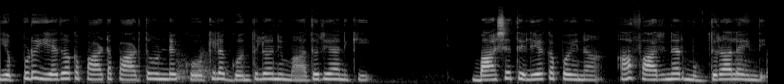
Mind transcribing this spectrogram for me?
ఎప్పుడు ఏదో ఒక పాట పాడుతూ ఉండే కోకిల గొంతులోని మాధుర్యానికి భాష తెలియకపోయినా ఆ ఫారినర్ ముగ్ధురాలైంది.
